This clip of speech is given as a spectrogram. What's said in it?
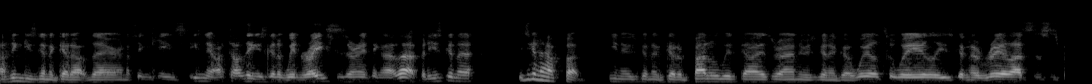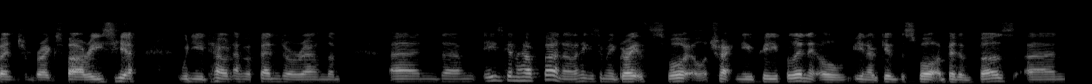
I think he's going to get out there, and I think he's you know I don't think he's going to win races or anything like that, but he's gonna he's going to have fun. You know, he's going to go to battle with guys around. He's going to go wheel to wheel. He's going to realize the suspension breaks far easier when you don't have a fender around them and um, he's going to have fun. And I think it's going to be great for the sport. It'll attract new people in. It'll, you know, give the sport a bit of buzz, and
